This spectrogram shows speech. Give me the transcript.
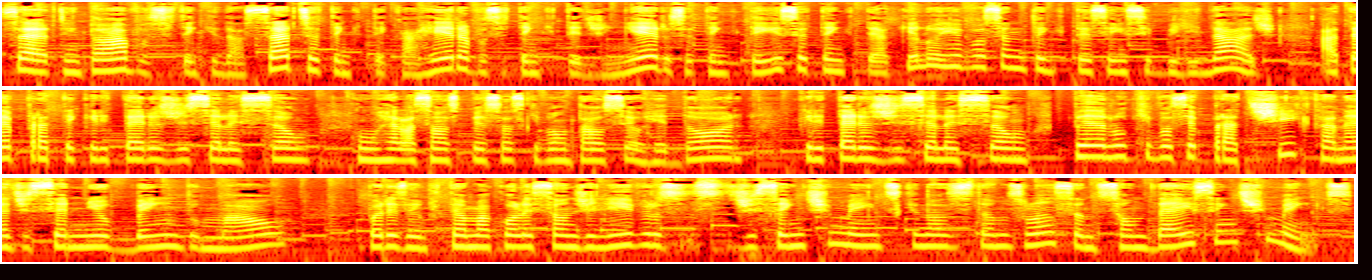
certo? Então, ah, você tem que dar certo, você tem que ter carreira, você tem que ter dinheiro, você tem que ter isso, você tem que ter aquilo, e você não tem que ter sensibilidade, até para ter critérios de seleção com relação às pessoas que vão estar ao seu redor, critérios de seleção pelo que você pratica, né, discernir o bem do mal. Por exemplo, tem uma coleção de livros de sentimentos que nós estamos lançando, são 10 sentimentos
